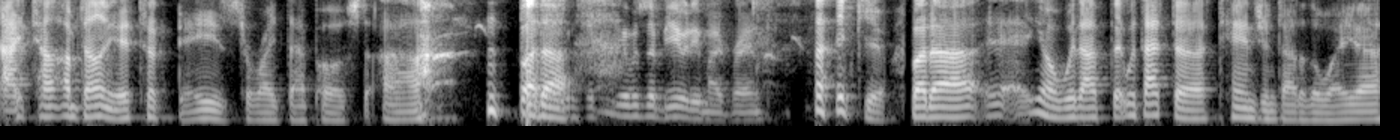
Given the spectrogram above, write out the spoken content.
I tell, I'm telling you, it took days to write that post. Uh, but uh, it, was a, it, was a, beauty, my friend. Thank you. But uh, you know, without the, with that uh, tangent out of the way, uh,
